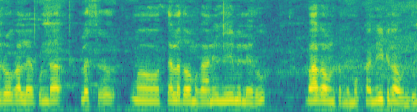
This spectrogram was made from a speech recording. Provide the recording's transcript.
రోగాలు లేకుండా ప్లస్ తెల్లదోమ కానీ ఏమీ లేదు. బాగా ఉంటుంది మొక్క నీట్గా ఉంది.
